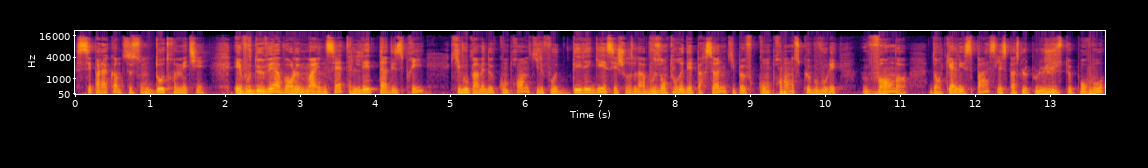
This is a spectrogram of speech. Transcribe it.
c'est pas la com, ce sont d'autres métiers. Et vous devez avoir le mindset, l'état d'esprit qui vous permet de comprendre qu'il faut déléguer ces choses-là, vous entourer des personnes qui peuvent comprendre ce que vous voulez vendre, dans quel espace, l'espace le plus juste pour vous,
